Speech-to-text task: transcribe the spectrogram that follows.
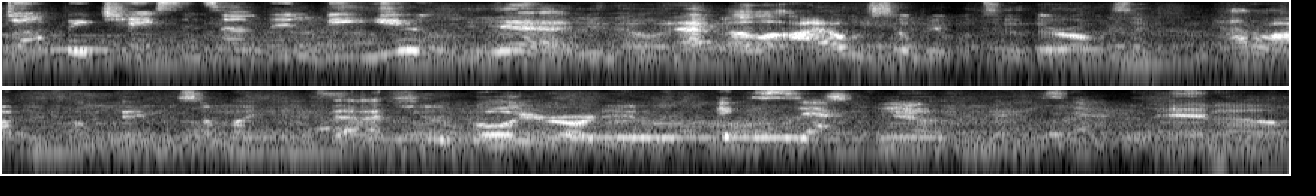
don't be chasing something. Be you. Yeah, you know, and I, I always tell people too. They're always like, "How do I become famous?" I'm like, "If that's your goal, you're already in it." Exactly. Yeah. Exactly. And um,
